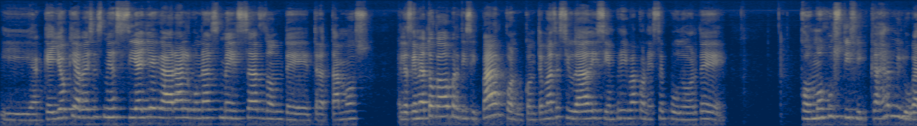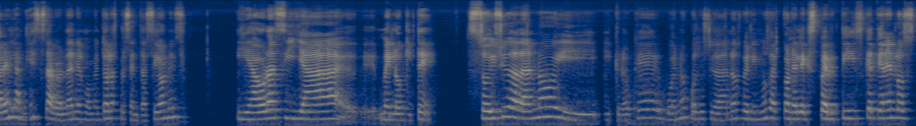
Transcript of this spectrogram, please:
y aquello que a veces me hacía llegar a algunas mesas donde tratamos, en las que me ha tocado participar con, con temas de ciudad y siempre iba con ese pudor de cómo justificar mi lugar en la mesa, ¿verdad? En el momento de las presentaciones. Y ahora sí ya eh, me lo quité soy ciudadano y, creo que, bueno, pues los ciudadanos venimos a- con el expertise que tienen los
